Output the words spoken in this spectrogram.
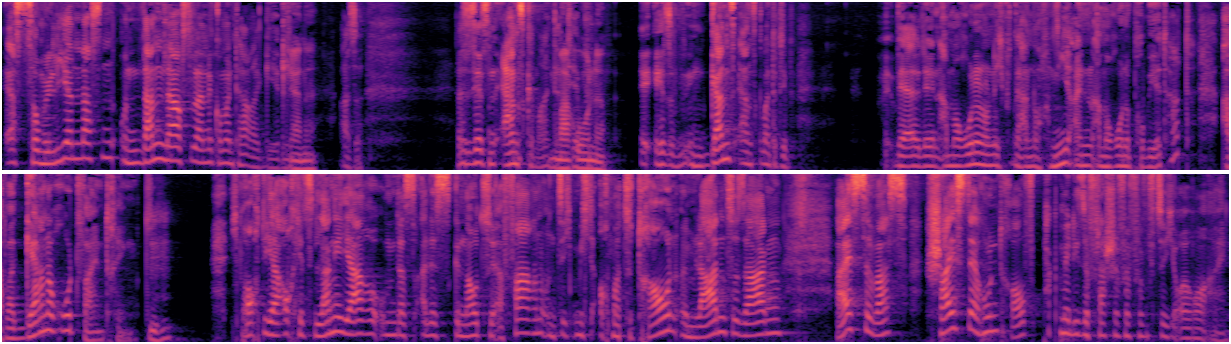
erst sommelieren lassen und dann darfst du deine Kommentare geben. Gerne. Also, das ist jetzt ein ernst gemeinter Marone. Tipp. Also ein ganz ernst gemeinter Tipp. Wer den Amarone noch nicht, wer noch nie einen Amarone probiert hat, aber gerne Rotwein trinkt. Ich brauchte ja auch jetzt lange Jahre, um das alles genau zu erfahren und sich mich auch mal zu trauen, im Laden zu sagen, weißt du was, scheiß der Hund drauf, pack mir diese Flasche für 50 Euro ein.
